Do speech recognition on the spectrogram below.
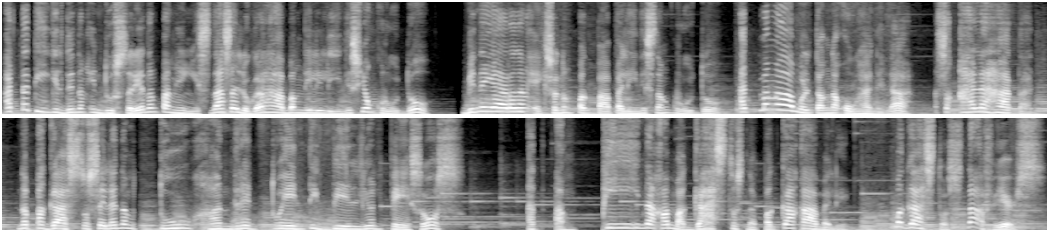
at natigil din ang industriya ng pangingisda sa lugar habang nililinis yung krudo. Binayaran ng Exxon ng pagpapalinis ng krudo at mga multang nakuha nila. Sa kalahatan, napagastos sila ng 220 billion pesos. At ang pinakamagastos na pagkakamali magastos na affairs.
